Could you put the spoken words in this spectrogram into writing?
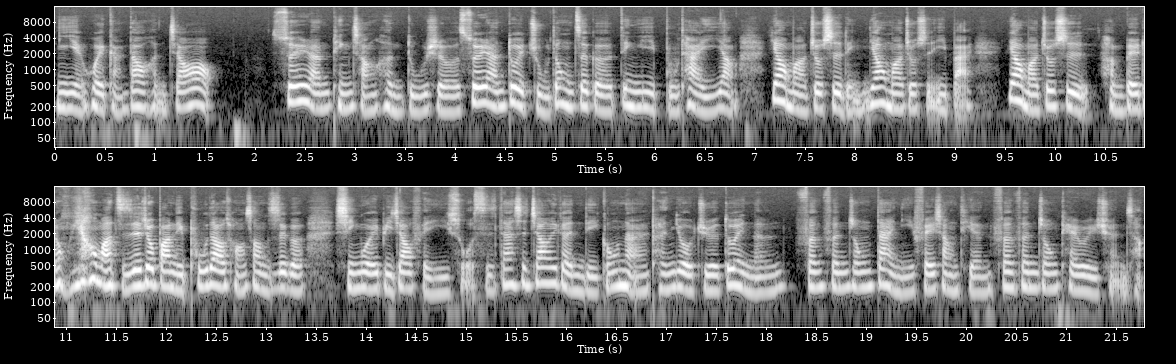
你也会感到很骄傲。虽然平常很毒舌，虽然对主动这个定义不太一样，要么就是零，要么就是一百，要么就是很被动，要么直接就把你扑到床上的这个行为比较匪夷所思。但是交一个理工男朋友，绝对能分分钟带你飞上天，分分钟 carry 全场。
